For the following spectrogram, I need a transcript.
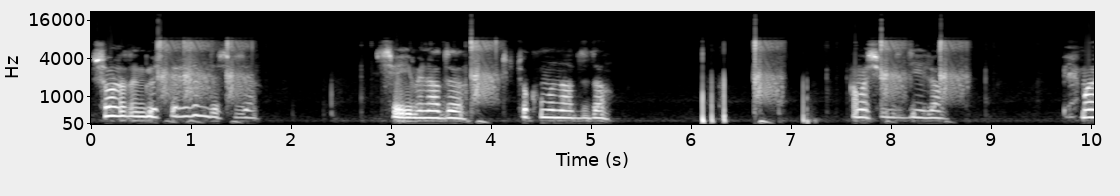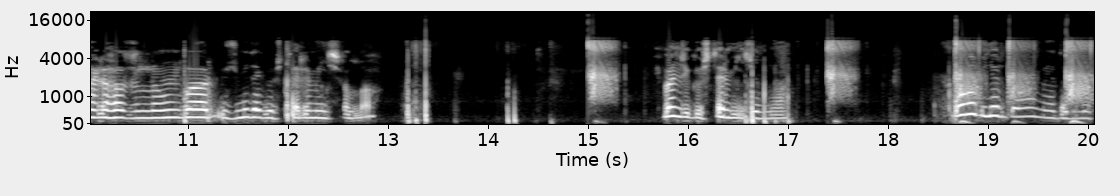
Sonradan gösteririm de size. Şeyimin adı. TikTok'umun adı da. Ama şimdi değil ha. Benim hala hazırlığım var. Yüzümü de gösteririm inşallah. Bence göstermeyeceğim ya. Olabilir de olmayabilir.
